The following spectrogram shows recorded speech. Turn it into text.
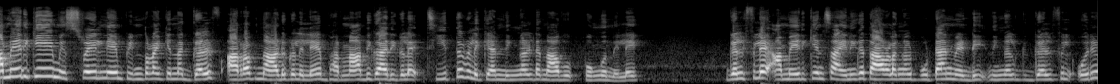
അമേരിക്കയെയും ഇസ്രയേലിനെയും പിന്തുണയ്ക്കുന്ന ഗൾഫ് അറബ് നാടുകളിലെ ഭരണാധികാരികളെ ചീത്ത വിളിക്കാൻ നിങ്ങളുടെ നാവ് പൊങ്ങുന്നില്ലേ? ഗൾഫിലെ അമേരിക്കൻ സൈനിക താവളങ്ങൾ പൂട്ടാൻ വേണ്ടി നിങ്ങൾക്ക് ഗൾഫിൽ ഒരു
